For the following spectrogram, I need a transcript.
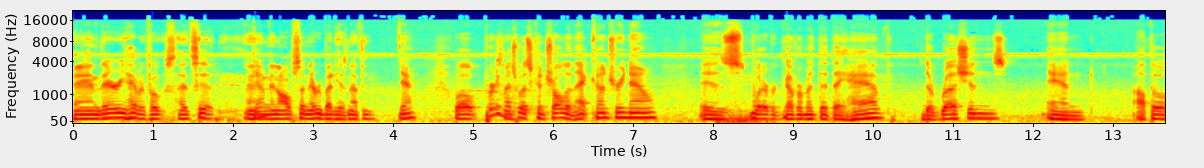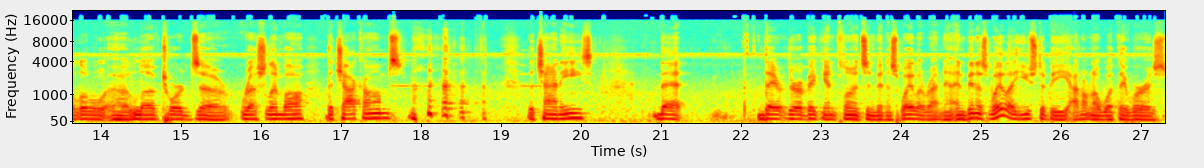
And there you have it, folks. That's it. And Yeah. then all of a sudden, everybody has nothing. Yeah. Well, pretty much what's controlling that country now is whatever government that they have, the Russians, and I'll throw a little uh, love towards uh, Rush Limbaugh, the Chicoms, the Chinese, that they're, they're a big influence in Venezuela right now. And Venezuela used to be, I don't know what they were, as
